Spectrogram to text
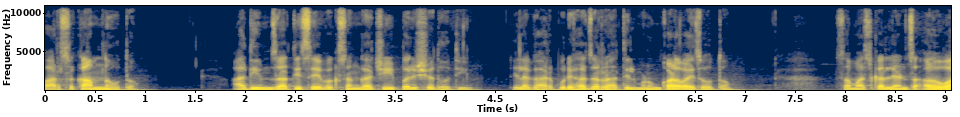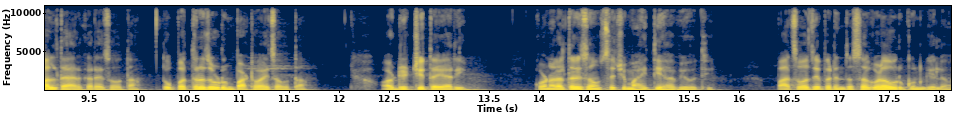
फारसं काम नव्हतं. आदिम जाती सेवक संघाची परिषद होती. तिला घारपुरे हजर राहतील म्हणून कळवायचं होतं. समाज कल्याणचा अहवाल तयार करायचा होता. तो पत्र जोडून पाठवायचा होता. ऑडिटची तयारी. कोणाला तरी संस्थेची माहिती हवी होती. पाच वाजेपर्यंत सगळं उरकून गेलं.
